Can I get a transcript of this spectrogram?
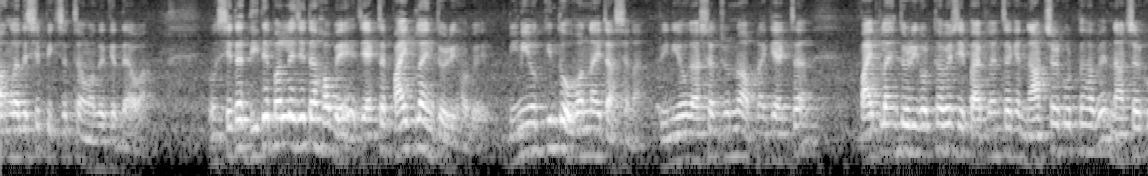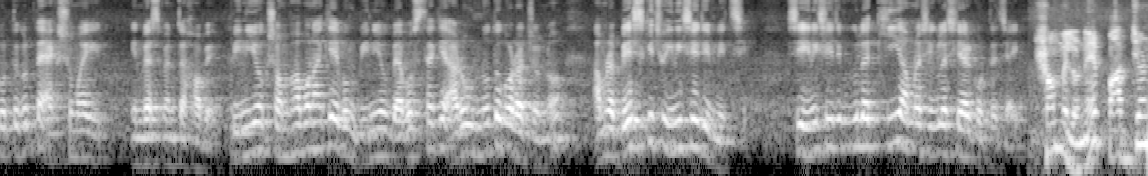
বাংলাদেশের পিকচারটা ওনাদেরকে দেওয়া। এবং সেটা দিতে পারলে যেটা হবে যে একটা পাইপলাইন তৈরি হবে। বিনিয়োগ কিন্তু ওভারনাইট আসে না। বিনিয়োগ আসার জন্য আপনাকে একটা পাইপলাইন তৈরি করতে হবে, সেই পাইপলাইনটাকে নার্চার করতে হবে। নার্চার করতে করতে এক সময় ইনভেস্টমেন্টটা হবে। বিনিয়োগ সম্ভাবনাকে এবং বিনিয়োগ ব্যবস্থাকে আরও উন্নত করার জন্য আমরা বেশ কিছু ইনিশিয়েটিভ নিচ্ছি। সেই ইনিশিয়েটিভগুলো কি আমরা সেগুলো শেয়ার করতে চাই। সম্মেলনে পাঁচজন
